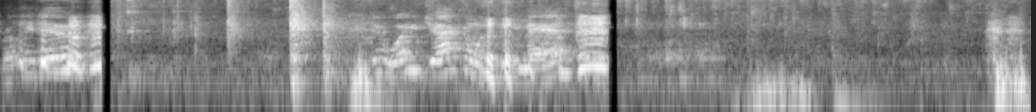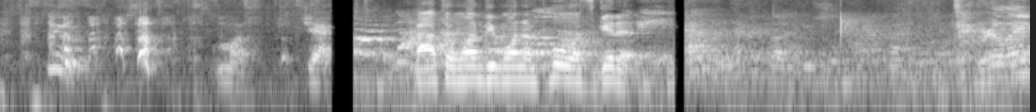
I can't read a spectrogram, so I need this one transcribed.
Really, dude? Dude, why are you jacking with me, man? Dude. I'm gonna jack. About to 1v1 and pool, let's get it. Really?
